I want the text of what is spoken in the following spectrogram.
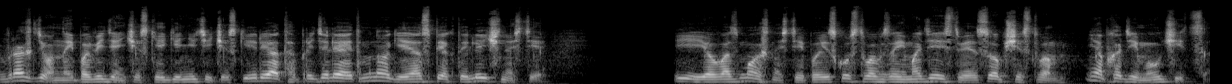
Врожденный поведенческий генетический ряд определяет многие аспекты личности и ее возможностей по искусству взаимодействия с обществом необходимо учиться.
